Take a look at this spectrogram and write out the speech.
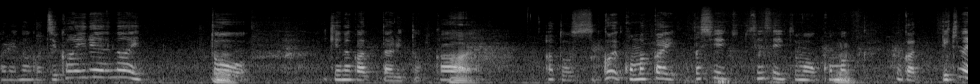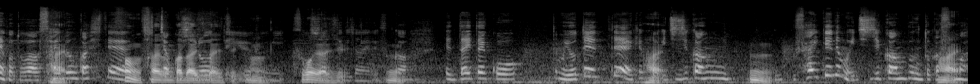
あれなんか時間入れないといけなかったりとか、はい。あとすごい細かい私先生いつも細か、うん。なんかできないことは細分化してはいうんちっちゃくしろっていうふうにおっしゃってるじゃないですか、うん。で大体こでも予定って結構はい1時間、うん最低でも1時間分とか、はい。まあ、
